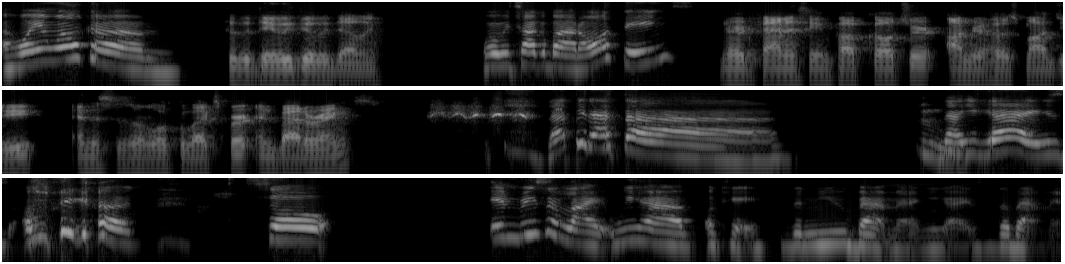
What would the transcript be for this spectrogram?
Ahoy and welcome to the Daily Dilly Deli, where we talk about all things nerd, fantasy, and pop culture. I'm your host, Ma G, and this is our local expert in Batarangs. La Pirata. Now, you guys, oh my God. So, in recent light, we have, okay, the new Batman, you guys, the Batman.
